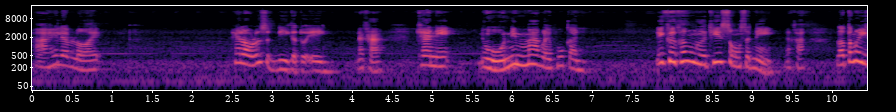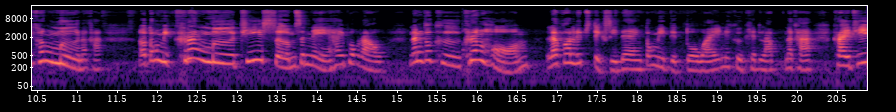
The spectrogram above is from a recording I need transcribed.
ทาให้เรียบร้อย ให้เรารู้สึกดีกับตัวเองนะคะ แค่นี้โอ้โหนิ่มมากเลยพูดกัน นี่คือเครื่องมือที่ทรงเสน่ห์นะคะ เราต้องมีเครื่องมือนะคะ เราต้องมีเครื่องมือที่เสริมเสน่ห์ให้พวกเรา นั่นก็คือเครื่องหอมแล้วก็ลิปสติกสีแดงต้องมีติดตัวไว้นี่คือเคล็ดลับนะคะ ใครที่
